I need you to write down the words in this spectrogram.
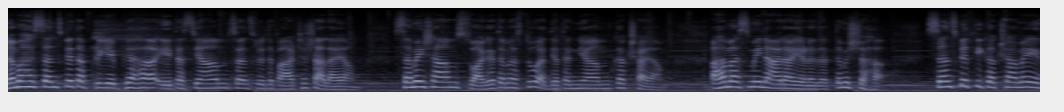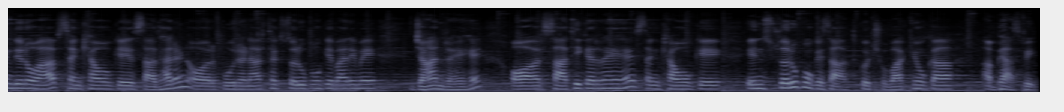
नमः संस्कृतप्रियेभ्यः एतस्यां संस्कृतपाठशालायां। समेषां स्वागतमस्तु अद्यतन्यां कक्षायाम् अहमस्मि नारायणदत्तमिश्रः। संस्कृत की कक्षा में इन दिनों आप संख्याओं के साधारण और पूर्णार्थक स्वरूपों के बारे में जान रहे हैं और साथ ही कर रहे हैं संख्याओं के इन स्वरूपों के साथ कुछ वाक्यों का अभ्यास भी।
